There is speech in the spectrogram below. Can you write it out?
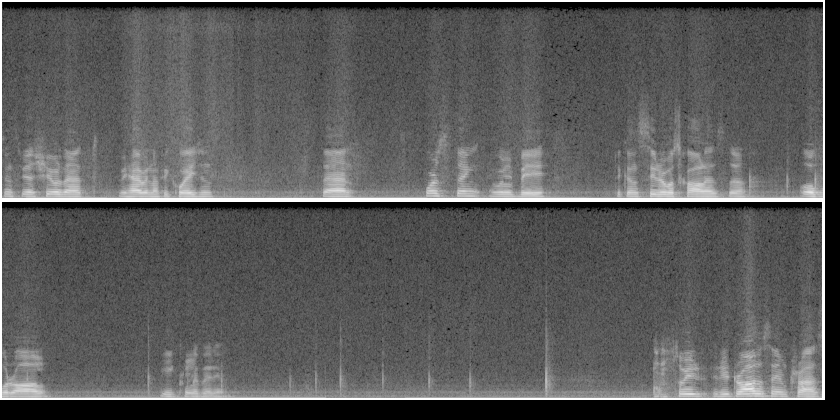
since we are sure that we have enough equations, then first thing will be to consider what's called as the overall equilibrium. so we redraw the same truss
